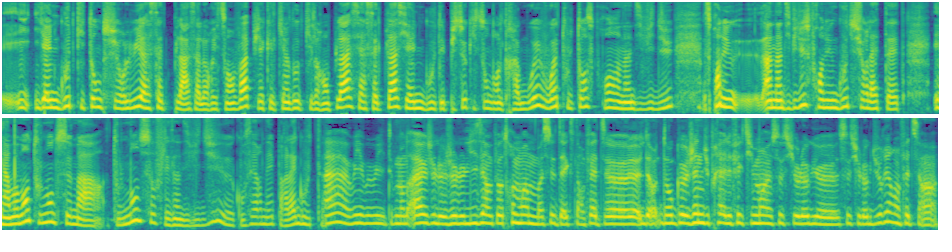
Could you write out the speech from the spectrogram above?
il il y a une goutte qui tombe sur lui à cette place. Alors il s'en va, puis il y a quelqu'un d'autre qui le remplace, et à cette place il y a une goutte. Et puis ceux qui sont dans le tramway voient tout le temps se prendre un individu, se prendre une- un individu se prendre une goutte sur la tête. Et à un moment tout le monde se marre, tout le monde sauf les individus euh, concernés par la goutte. Ah oui, oui, oui, tout le monde. Ah, je le, je le lisais un peu autrement, moi, ce texte, en fait. Euh, do- donc, euh, Jeanne Dupré, est effectivement un sociologue, euh, sociologue du rire. En fait, c'est un,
